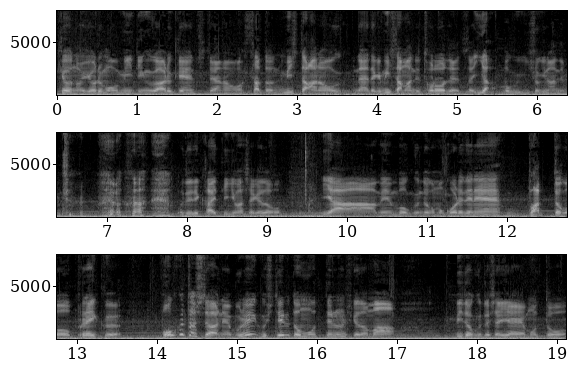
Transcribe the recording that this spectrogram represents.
ー、今日の夜もミーティングがあるけんっつってあの佐藤ミスターあの何やったっけミスターマンで撮ろうぜっつっていや僕急ぎなんでみたいな。お出て帰っていきましたけどいやー綿棒くんとかもこれでねバッとこうブレイク。僕としてはねブレイクしてると思ってるんですけどまあ美徳としてはいやいやもっと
